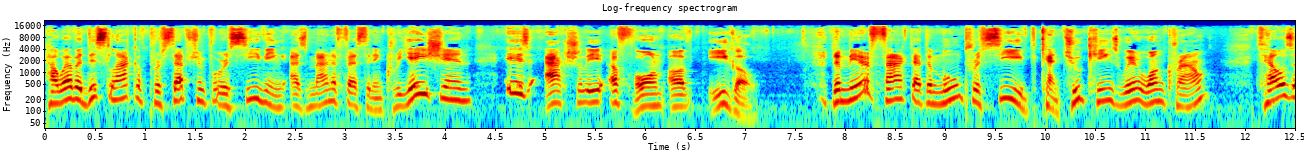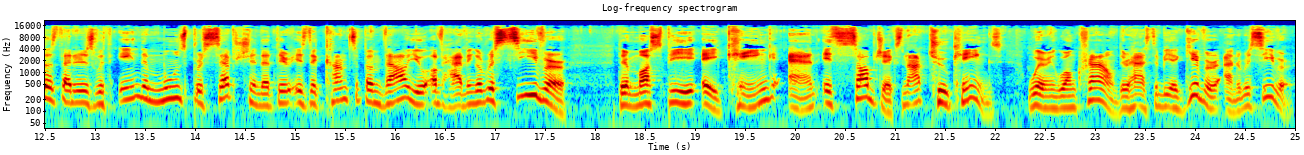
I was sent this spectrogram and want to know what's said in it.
However, this lack of perception for receiving as manifested in creation is actually a form of ego. The mere fact that the moon perceived, can two kings wear one crown? tells us that it is within the moon's perception that there is the concept and value of having a receiver. There must be a king and its subjects, not two kings wearing one crown. There has to be a giver and a receiver.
